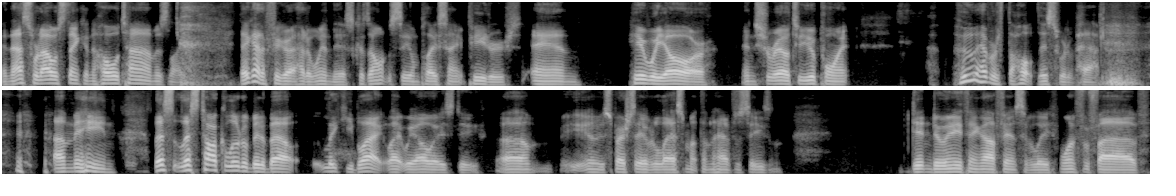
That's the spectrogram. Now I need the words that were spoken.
And that's what I was thinking the whole time is like, they got to figure out how to win this because I want to see them play St. Peter's. And here we are. And Sherelle, to your point, who ever thought this would have happened? I mean, let's let's talk a little bit about Leaky Black, like we always do. Um, you know, especially over the last month and a half of the season didn't do anything offensively. One for five,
